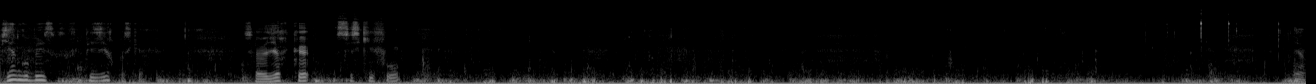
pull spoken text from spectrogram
Bien gober, ça, ça fait plaisir parce que ça veut dire que c'est ce qu'il faut. Bien.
